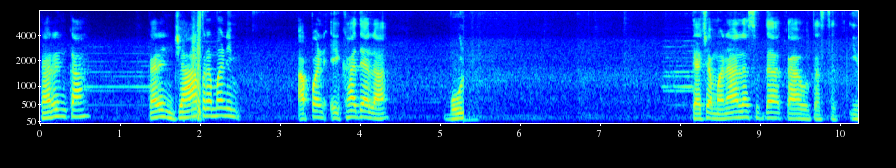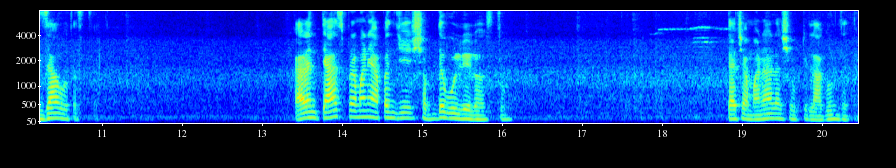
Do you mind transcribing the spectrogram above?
कारण का? कारण ज्याप्रमाणे आपण एखाद्याला बोल त्याच्या मनाला सुद्धा काय होत असतात? इजा होत असतात. कारण त्याचप्रमाणे आपण जे शब्द बोललेलो असतो त्याच्या मनाला शेवटी लागून जातं.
